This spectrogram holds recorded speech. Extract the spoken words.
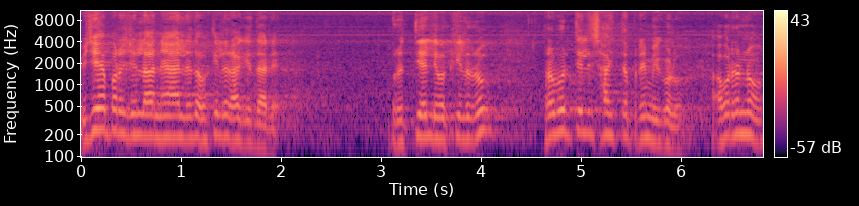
ವಿಜಯಪುರ ಜಿಲ್ಲಾ ನ್ಯಾಯಾಲಯದ ವಕೀಲರಾಗಿದ್ದಾರೆ. ವೃತ್ತಿಯಲ್ಲಿ ವಕೀಲರು, ಪ್ರವೃತ್ತಿಯಲ್ಲಿ ಸಾಹಿತ್ಯ ಪ್ರೇಮಿಗಳು, ಅವರನ್ನು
